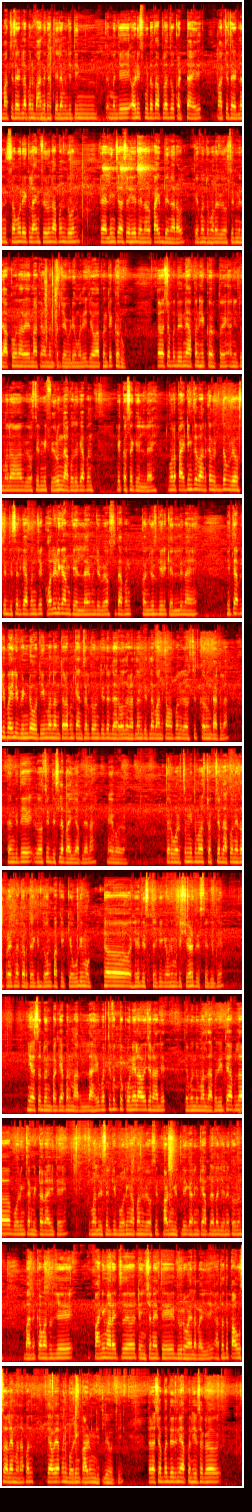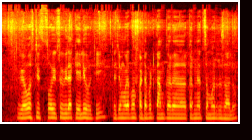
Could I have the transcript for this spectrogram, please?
मागच्या साईडला आपण बांध घातलेला आहे म्हणजे तीन म्हणजे अडीच फुटाचा आपला जो कट्टा आहे मागच्या साईडला आणि समोर एक लाईन फिरून आपण दोन ट्रॅलिंगचे असे हे देणार पाईप देणार आहोत. ते पण तुम्हाला व्यवस्थित मी दाखवणार आहे मागच्या नंतरच्या व्हिडिओमध्ये जेव्हा आपण ते करू. तर अशा पद्धतीने आपण हे करतो आहे आणि तुम्हाला व्यवस्थित मी फिरून दाखवतो की आपण हे कसं केलेलं आहे. तुम्हाला पायटिंगचं बांधकाम एकदम व्यवस्थित दिसेल की आपण जे क्वालिटी काम केलेलं आहे म्हणजे व्यवस्थित आपण कंजूसगिरी केलेली नाही आहे. इथे आपली पहिली विंडो होती. मग नंतर आपण कॅन्सल करून तिथे दरवाजा घातला आणि तिथला बांधकाम आपण व्यवस्थित करून टाकला. कारण की ते व्यवस्थित दिसलं पाहिजे आपल्याला. हे बघा. तर वरचं मी तुम्हाला स्ट्रक्चर दाखवण्याचा प्रयत्न करतो आहे की दोन पाकी केवढी मोठं हे दिसतं की केवढी मोठी शेड दिसते तिथे. हे असं दोन पाकी आपण मारलेलं आहे. वरती फक्त कोणे लावायचे राहिलेत. ते पण तुम्हाला दाखवतो. इथे आपला बोरिंगचा मीटर आहे इथे. तुम्हाला दिसेल की बोरिंग आपण व्यवस्थित पाडून घेतली. कारण की आपल्याला जेणेकरून बांधकामाचं जे पाणी मारायचं टेन्शन आहे ते दूर व्हायला पाहिजे. आता तर पाऊस आला आहे म्हणा पण त्यावेळी आपण बोरिंग पाडून घेतली होती. तर अशा पद्धतीने आपण हे सगळं व्यवस्थित सोयीसुविधा केली होती. त्याच्यामुळे आपण पटापट काम कर करण्यात समर्थ झालो.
